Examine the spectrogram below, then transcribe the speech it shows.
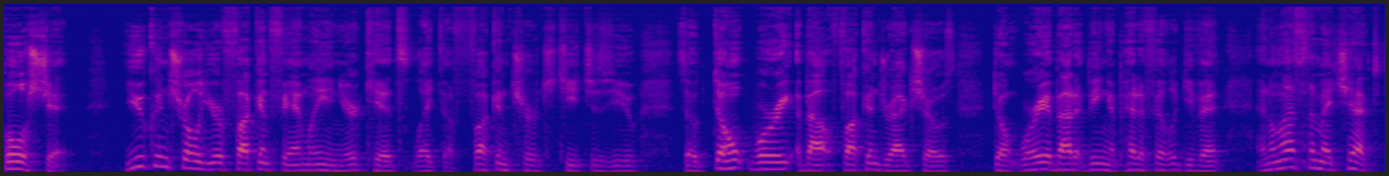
Bullshit. You control your fucking family and your kids like the fucking church teaches you. So don't worry about fucking drag shows. Don't worry about it being a pedophilic event. And the last time I checked,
